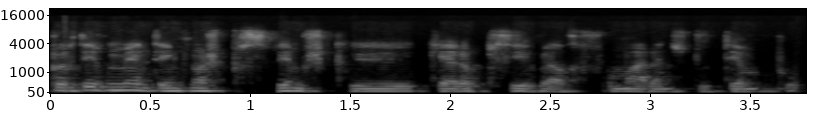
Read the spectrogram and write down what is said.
partir do momento em que nós percebemos que, que era possível reformar antes do tempo,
